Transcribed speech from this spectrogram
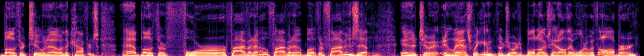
Both are 2 0 in the conference. Uh, both are 4 5 0, 5 0. Both are 5 and zip. And they're 2 And last weekend, the Georgia Bulldogs had all they wanted with Auburn,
